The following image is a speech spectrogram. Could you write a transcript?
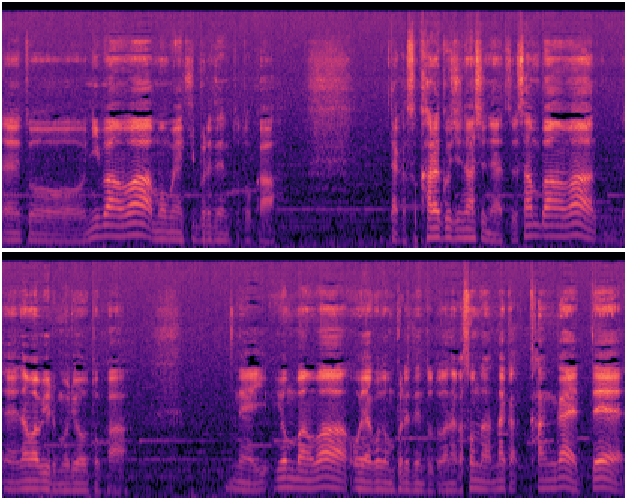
えーと、2番は桃焼きプレゼントとかだからそう辛口なしのやつ3番は、えー、生ビール無料とか、ね、4番は親子丼プレゼントとかなんかそんななんか考えて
